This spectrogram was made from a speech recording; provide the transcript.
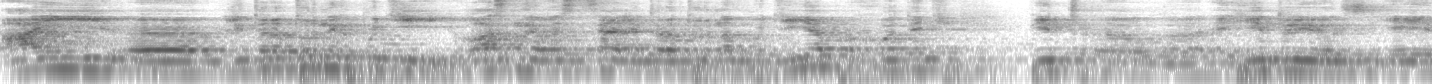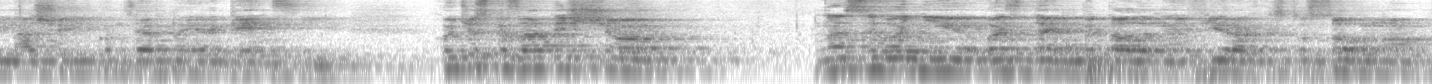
А й літературних подій. Власне, ось ця літературна подія проходить під егідою цієї нашої концертної агенції. Хочу сказати, що нас сьогодні весь день питали на ефірах стосовно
